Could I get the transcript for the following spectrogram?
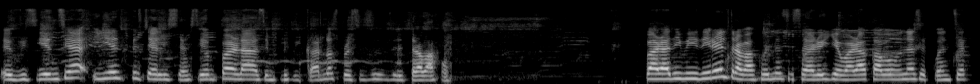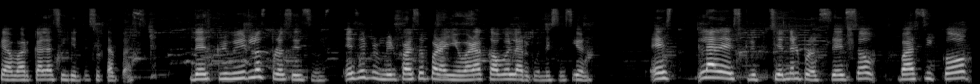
eficiencia y especialización para simplificar los procesos del trabajo. Para dividir el trabajo es necesario llevar a cabo una secuencia que abarca las siguientes etapas. Describir los procesos. Es el primer paso para llevar a cabo la organización. Es la descripción del proceso básico,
